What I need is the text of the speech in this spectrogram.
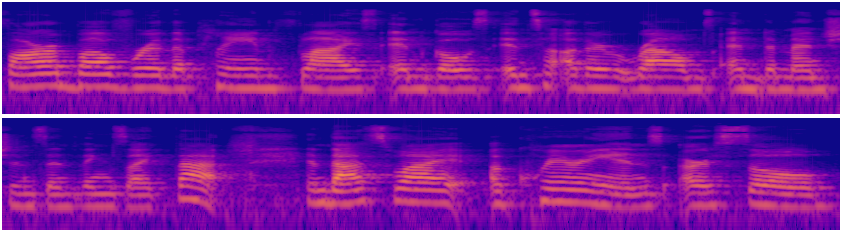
far above where the plane flies and goes into other realms and dimensions and things like that. And that's why Aquarians are so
